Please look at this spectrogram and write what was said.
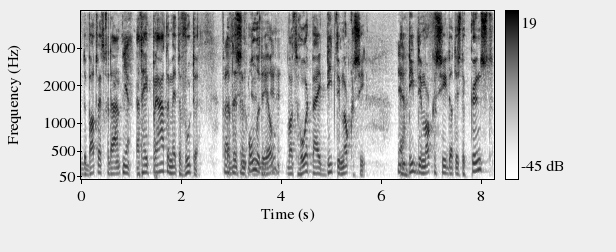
debat werd gedaan... Ja. dat heet praten met de voeten. Praten dat is een onderdeel wat hoort bij deep democracy. Ja. En deep democracy, dat is de kunst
